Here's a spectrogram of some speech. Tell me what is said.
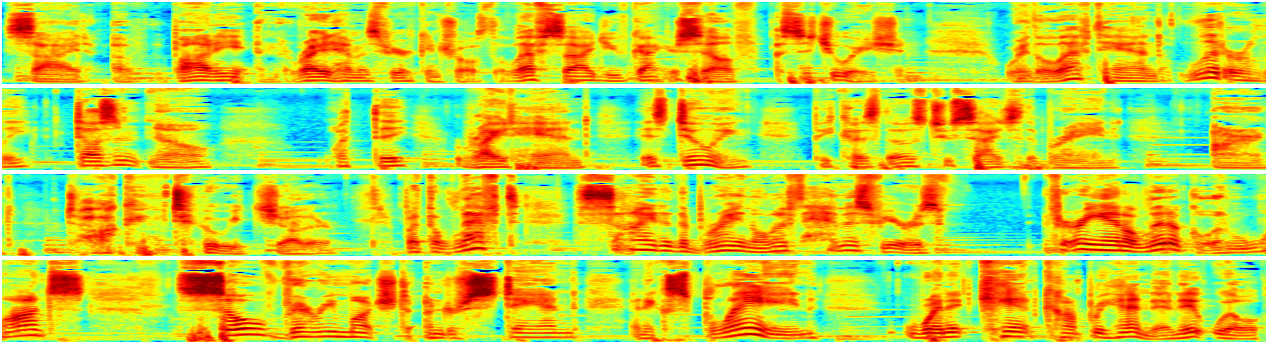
side of the body and the right hemisphere controls the left side, you've got yourself a situation where the left hand literally doesn't know what the right hand is doing because those two sides of the brain aren't talking to each other. But the left side of the brain, the left hemisphere, is very analytical and wants so very much to understand and explain when it can't comprehend. And it will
